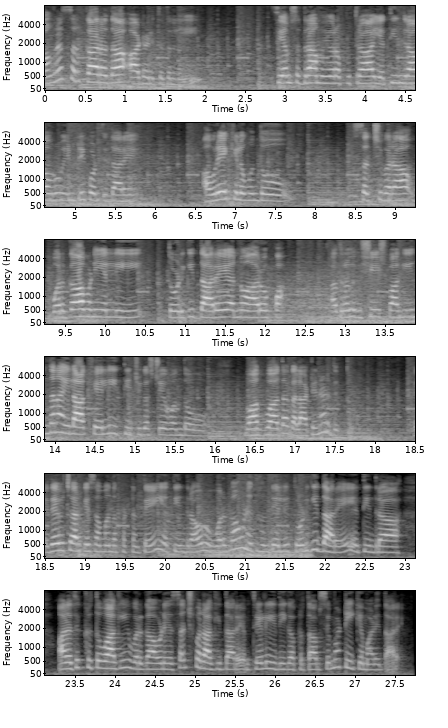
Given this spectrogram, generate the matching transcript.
ಕಾಂಗ್ರೆಸ್ ಸರ್ಕಾರದ ಆಡಳಿತದಲ್ಲಿ ಸಿಎಂ ಸಿದ್ದರಾಮಯ್ಯವರ ಪುತ್ರ ಯತೀಂದ್ರ ಅವರು ಎಂಟ್ರಿ ಕೊಡ್ತಿದ್ದಾರೆ. ಅವರೇ ಕೆಲವೊಂದು ಸಚಿವರ ವರ್ಗಾವಣೆಯಲ್ಲಿ ತೊಡಗಿದ್ದಾರೆ ಅನ್ನೋ ಆರೋಪ. ಅದರಲ್ಲೂ ವಿಶೇಷವಾಗಿ ಇಂಧನ ಇಲಾಖೆಯಲ್ಲಿ ಇತ್ತೀಚೆಗಷ್ಟೇ ಒಂದು ವಾಗ್ವಾದ ಗಲಾಟೆ ನಡೆದಿತ್ತು. ಇದೇ ವಿಚಾರಕ್ಕೆ ಸಂಬಂಧಪಟ್ಟಂತೆ ಯತೀಂದ್ರ ಅವರು ವರ್ಗಾವಣೆ ದಂಧೆಯಲ್ಲಿ ತೊಡಗಿದ್ದಾರೆ. ಯತೀಂದ್ರ ಅನಧಿಕೃತವಾಗಿ ವರ್ಗಾವಣೆ ಸಚಿವರಾಗಿದ್ದಾರೆ ಅಂತೇಳಿ ಇದೀಗ ಪ್ರತಾಪ್ ಸಿಂಹ ಟೀಕೆ ಮಾಡಿದ್ದಾರೆ.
